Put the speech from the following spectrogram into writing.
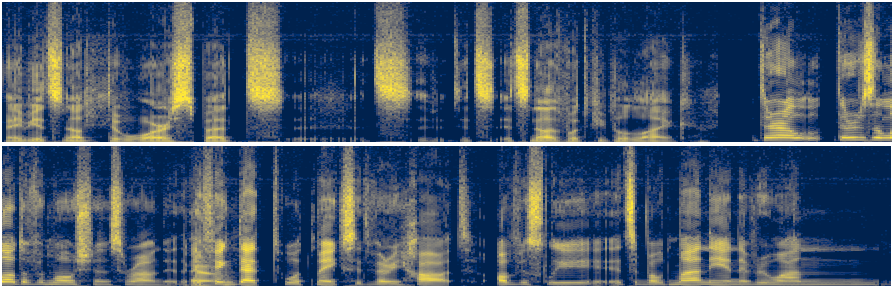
maybe it's not the worst but uh, it's it's it's not what people like there are there's a lot of emotions around it. I think that's what makes it very hard. Obviously, it's about money, and everyone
